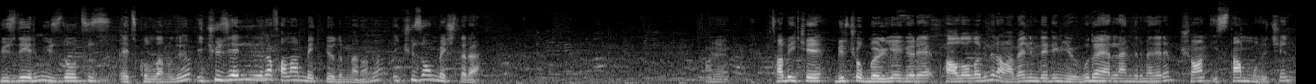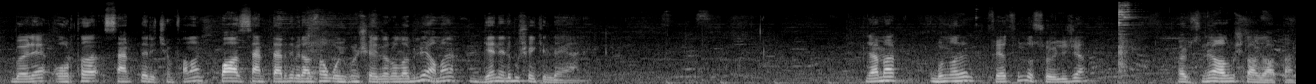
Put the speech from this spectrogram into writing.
%20 %30 et kullanılıyor. 250 lira falan bekliyordum ben onu. 215 lira. Hani tabii ki birçok bölgeye göre pahalı olabilir ama benim dediğim gibi bu değerlendirmelerim şu an İstanbul için böyle orta semtler için falan bazı semtlerde biraz daha uygun şeyler olabiliyor ama geneli bu şekilde yani. Hemen bunların fiyatını da söyleyeceğim. Hepsini yazmışlar zaten.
